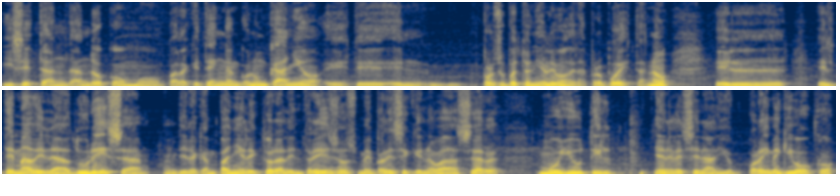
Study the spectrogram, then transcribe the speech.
y se están dando como para que tengan con un caño este, en- por supuesto ni hablemos de las propuestas no el, el tema de la dureza de la campaña electoral entre ellos me parece que no va a ser muy útil en el escenario. Por ahí me equivoco.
